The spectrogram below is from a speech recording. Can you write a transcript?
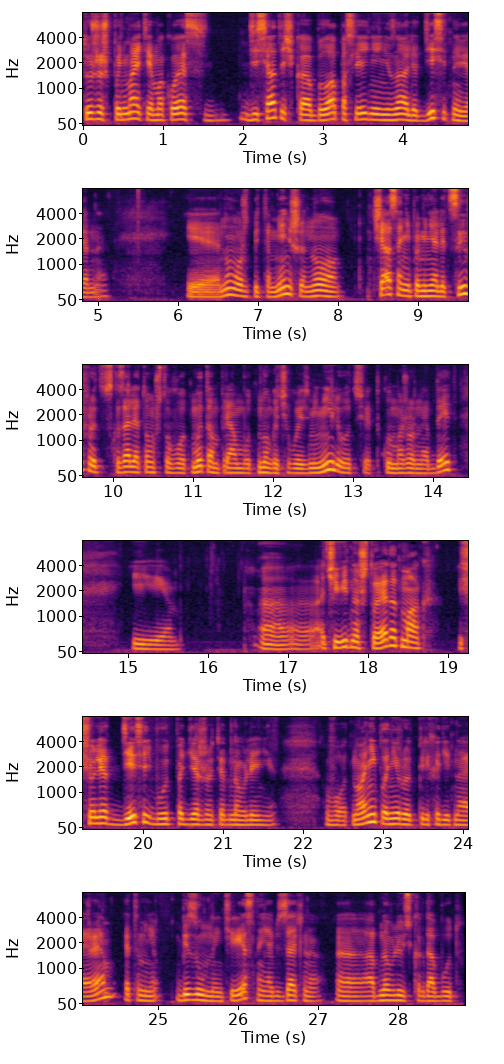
Тоже же понимаете, macOS десяточка была последние, не знаю, лет 10, наверное. И, ну, может быть, там меньше, но сейчас они поменяли цифры, сказали о том, что вот мы там прям вот много чего изменили, вот все, это такой мажорный апдейт. И э, очевидно, что этот Mac еще лет 10 будет поддерживать обновление. Вот. Но они планируют переходить на ARM. Это мне безумно интересно. Я обязательно э, обновлюсь, когда будут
